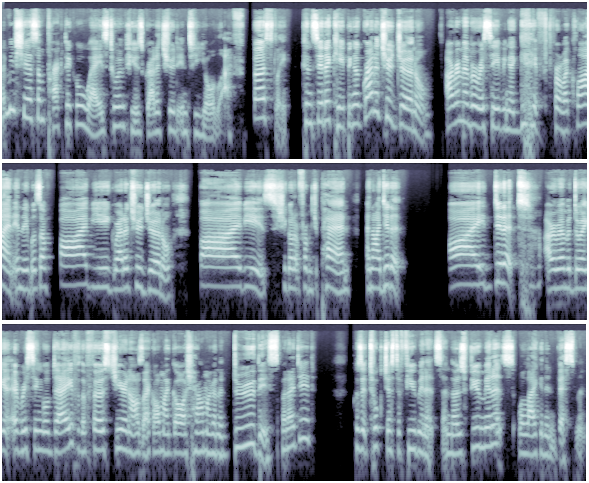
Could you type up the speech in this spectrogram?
Let me share some practical ways to infuse gratitude into your life. Firstly, consider keeping a gratitude journal. I remember receiving a gift from a client and it was a five year gratitude journal. Five years. She got it from Japan and I did it. I did it. I remember doing it every single day for the first year and I was like, oh my gosh, how am I going to do this? But I did because it took just a few minutes and those few minutes were like an investment.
